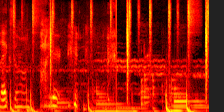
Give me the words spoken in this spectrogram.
legs are on fire.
